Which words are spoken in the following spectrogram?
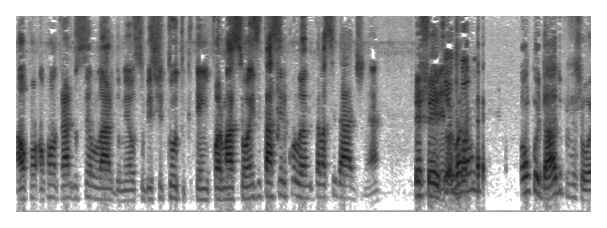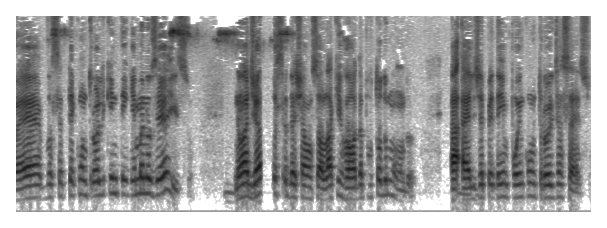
ao, ao contrário do celular do meu substituto, que tem informações e está circulando pela cidade, né? Perfeito. Agora, é, um cuidado, professor, é você ter controle quem tem quem manuseia isso. Não adianta você deixar um celular que roda por todo mundo. A, a LGPD impõe controle de acesso.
